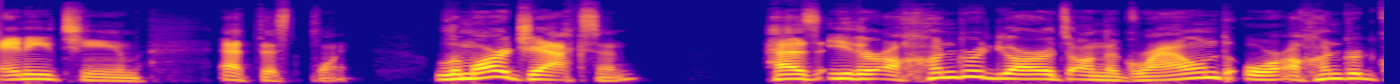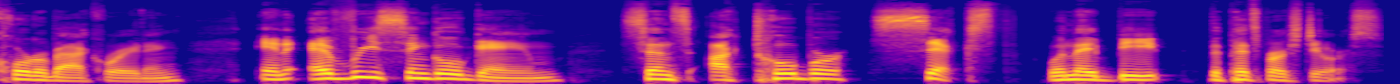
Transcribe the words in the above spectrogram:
any team at this point. Lamar Jackson has either 100 yards on the ground or 100 quarterback rating in every single game since October 6th when they beat the Pittsburgh Steelers.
